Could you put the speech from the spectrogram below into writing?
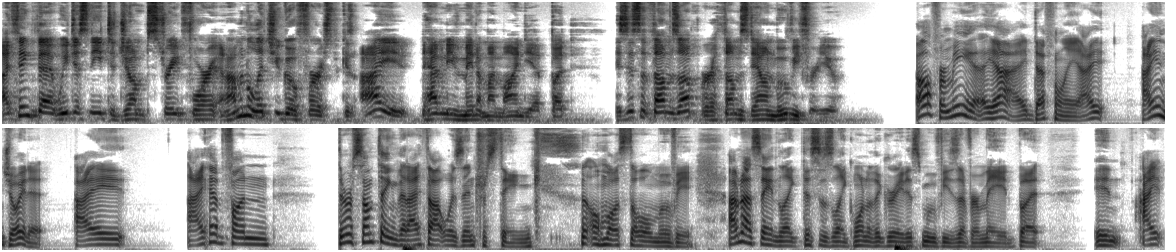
I think that we just need to jump straight for it, and I'm going to let you go first because I haven't even made up my mind yet. But is this a thumbs up or a thumbs down movie for you? Oh, for me, yeah, I definitely I I enjoyed it. I I had fun. There was something that I thought was interesting almost the whole movie. I'm not saying like this is like one of the greatest movies ever made, but in I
